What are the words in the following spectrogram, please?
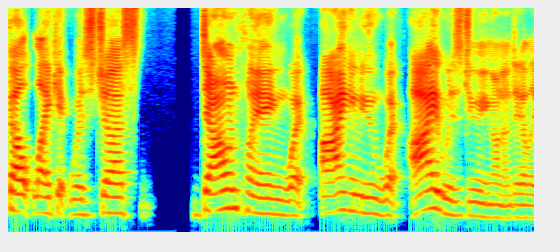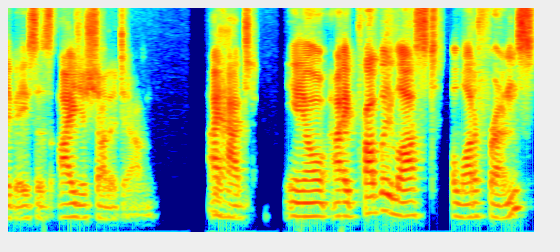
felt like it was just downplaying what I knew what I was doing on a daily basis, I just shut it down. Yeah. I had to, you know, I probably lost a lot of friends.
